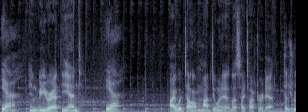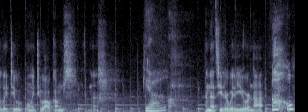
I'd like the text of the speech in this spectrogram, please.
Yeah, and we were at the end, yeah. I would tell him I'm not doing it unless I talk to her dad. There's really two, only two outcomes from this, Yeah. and that's either with you or not. Oh.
